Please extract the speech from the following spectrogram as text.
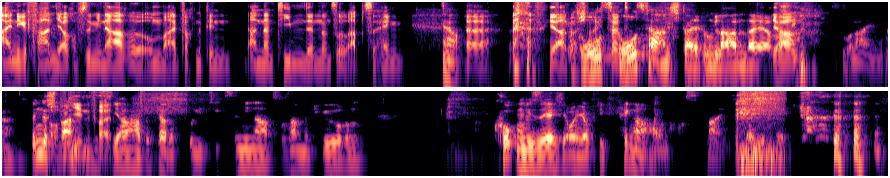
einige fahren ja auch auf Seminare, um einfach mit den anderen Teamenden und so abzuhängen. Ja, äh, ja Groß, halt. Großveranstaltungen laden da ja, ja. so ein. Ne? Ich bin gespannt. Auf jeden Dieses Fall. Jahr hatte ich ja das Politikseminar zusammen mit Jören. Gucken, wie sehr ich euch auf die Finger hauen muss. Nein, ich glaube nicht.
